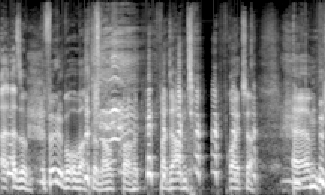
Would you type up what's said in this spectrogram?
also Vögelbeobachtung aufbauen. Verdammt, Freudscher. Ähm,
